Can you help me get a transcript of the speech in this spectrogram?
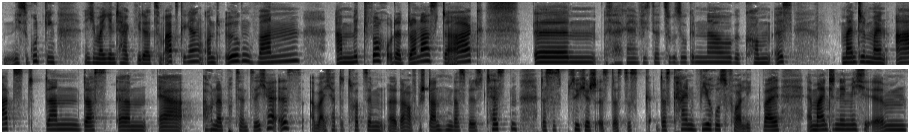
nicht so gut ging, bin ich immer jeden Tag wieder zum Arzt gegangen und irgendwann am Mittwoch oder Donnerstag, ähm, ich weiß gar nicht, wie es dazu so genau gekommen ist, meinte mein Arzt dann, dass ähm, er 100% sicher ist, aber ich hatte trotzdem äh, darauf bestanden, dass wir es testen, dass es psychisch ist, dass das dass kein Virus vorliegt, weil er meinte nämlich, ähm,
